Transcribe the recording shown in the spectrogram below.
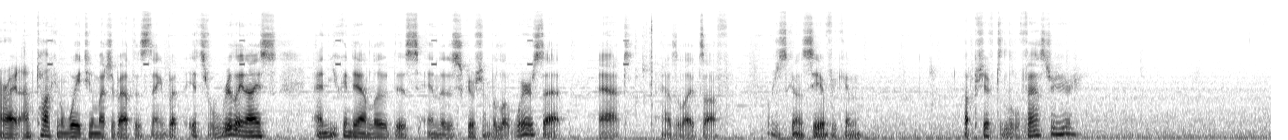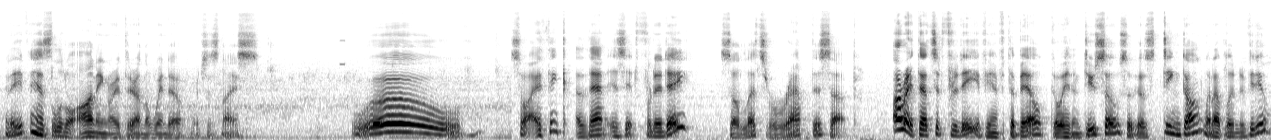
Alright, I'm talking way too much about this thing, but it's really nice, and you can download this in the description below. Where's that at? Has the lights off. We're just going to see if we can upshift a little faster here. And it even has a little awning right there on the window, which is nice. Whoa! So I think that is it for today. So let's wrap this up. Alright, that's it for today. If you have the bell, go ahead and do so, so it goes ding dong when I upload a video.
